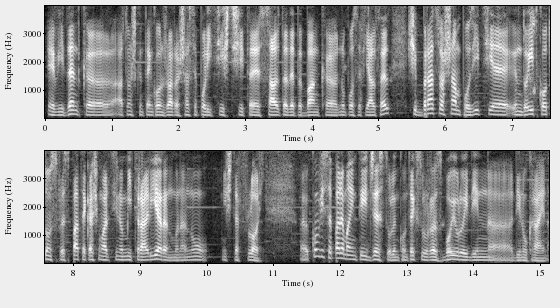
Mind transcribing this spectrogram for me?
evident că atunci când te înconjoară șase polițiști și te saltă de pe bancă, nu poate să fie altfel. Și brațul așa în poziție, îndoit cotul spre spate, ca și cum ar ține o mitralieră în mână, nu niște flori. Uh, cum vi se pare mai întâi gestul în contextul războiului din, uh, din Ucraina?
